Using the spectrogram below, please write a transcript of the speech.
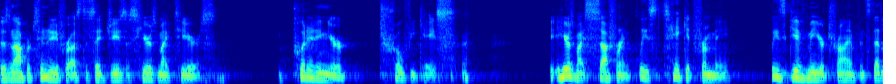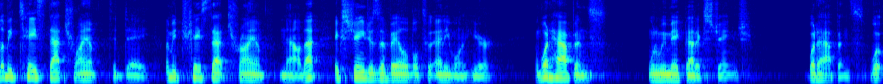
There's an opportunity for us to say, Jesus, here's my tears. Put it in your trophy case. here's my suffering. Please take it from me. Please give me your triumph instead. Let me taste that triumph today. Let me taste that triumph now. That exchange is available to anyone here. And what happens when we make that exchange? What happens? What,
